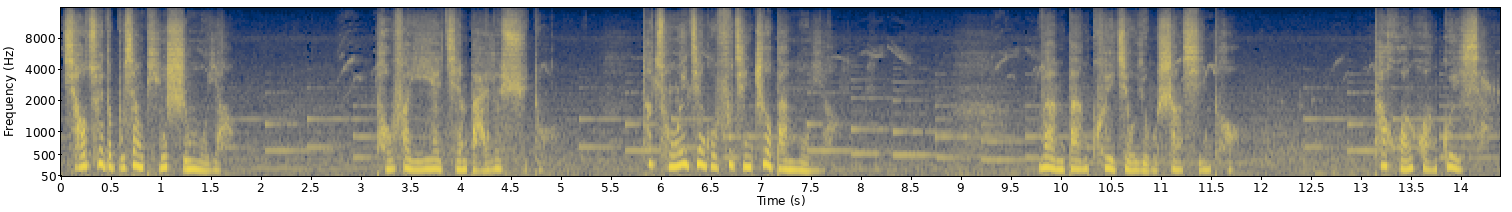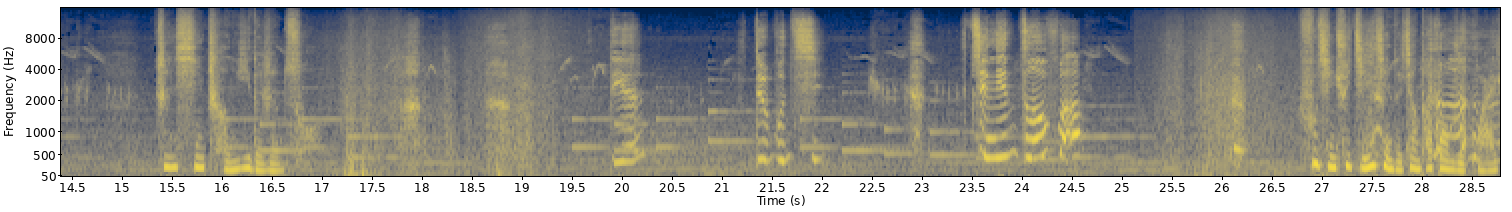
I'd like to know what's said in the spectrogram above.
憔悴的不像平时模样，头发一夜间白了许多。他从未见过父亲这般模样，万般愧疚涌上心头。他缓缓跪下。真心诚意的认错，爹，对不起，请您责罚。父亲却紧紧地将他抱入怀里，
